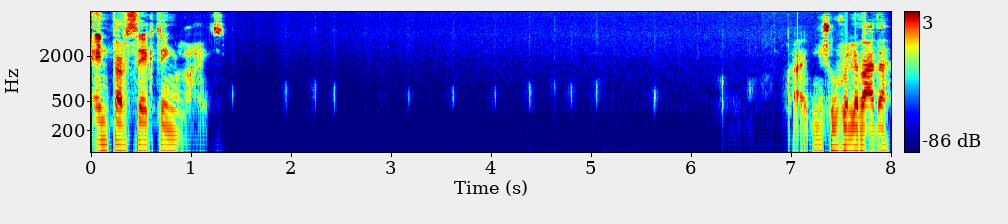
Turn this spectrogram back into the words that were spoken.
intersecting lines. طيب نشوف اللي بعدها.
